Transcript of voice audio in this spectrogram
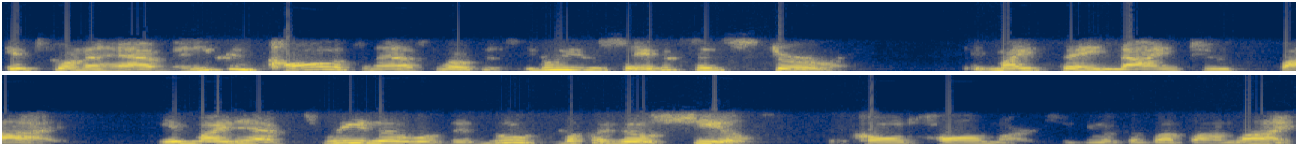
it's going to have, and you can call us and ask about this. It'll either say, if it says sterling, it might say 925. It might have three little, they look, look like little shields. They're called hallmarks. You can look them up online.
